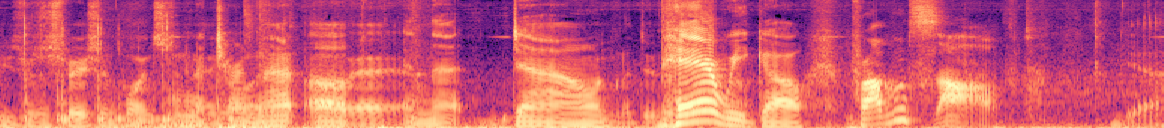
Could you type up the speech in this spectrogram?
Use registration points to I'm gonna turn manually- that oh, up yeah, yeah. and that down. gonna do. There we go. Problem solved. yeah.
